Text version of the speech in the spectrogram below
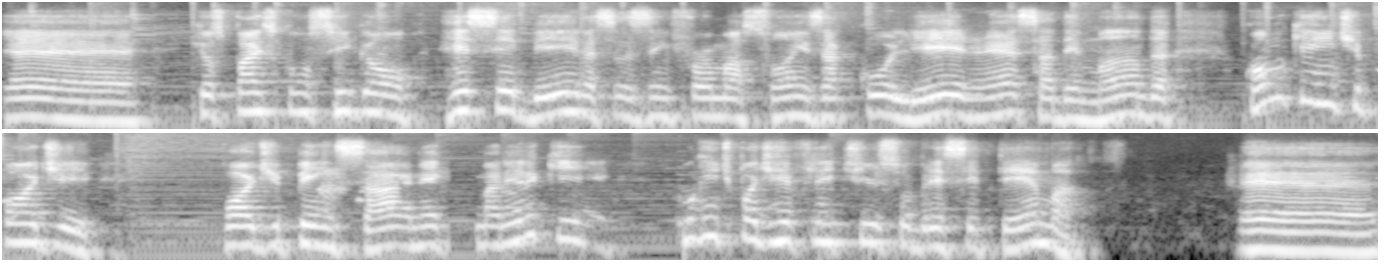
É, que os pais consigam receber essas informações, acolher né, essa demanda. Como que a gente pode, pode pensar, né? De maneira que. Como que a gente pode refletir sobre esse tema é,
